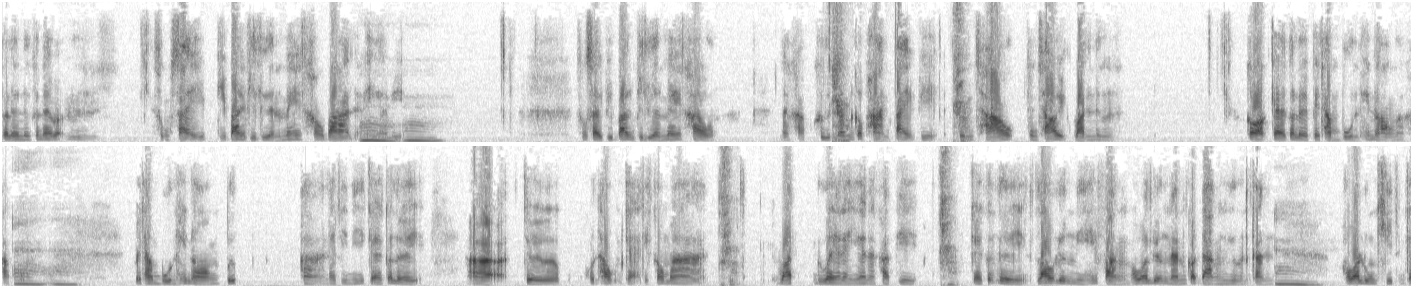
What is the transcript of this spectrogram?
ก็เลยนึกขึ้นได้ว่า อืม สงสัยผีบ้านผีเรือนไม่ให้เข้าบ้านอะไรอย่างเงี้ยพี่อืมสงสัยผีบ้านผีเรือนไม่ให้เข้า นะครับ คืนนั้นครับก็ผ่านไปพี่คจรับนเช้าจนเช้าอีกวันหนึ่งก็แกก็เลยไปทำบุญให้น้องนะครับผอ่ามอ่าไปทำบุญให้น้องปุ๊บอ่า แล้วทีนี้แกก็เลย อ่า เจอคนเฒ่าคนแก่ที่เข้ามาครับวัดด้วยอะไรเงี้ยนะครับพี่ครับแกก็เลยเล่าเรื่องนี้ให้ฟัง เพราะว่าเรื่องนั้นก็ดังอยู่เหมือนกันอืมเพราะว่าลุงคิดแก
